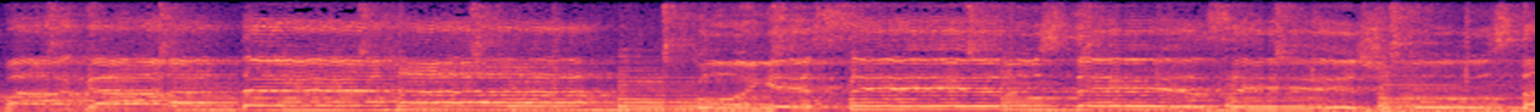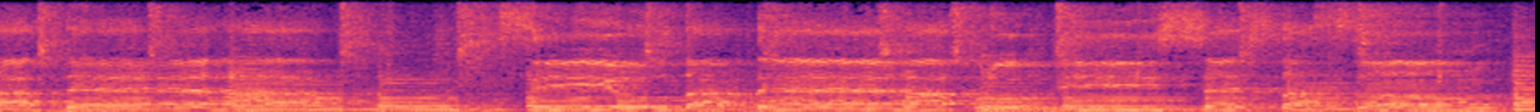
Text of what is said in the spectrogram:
Vagar a terra, conhecer os desejos da terra. Se o da terra propícia a estação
